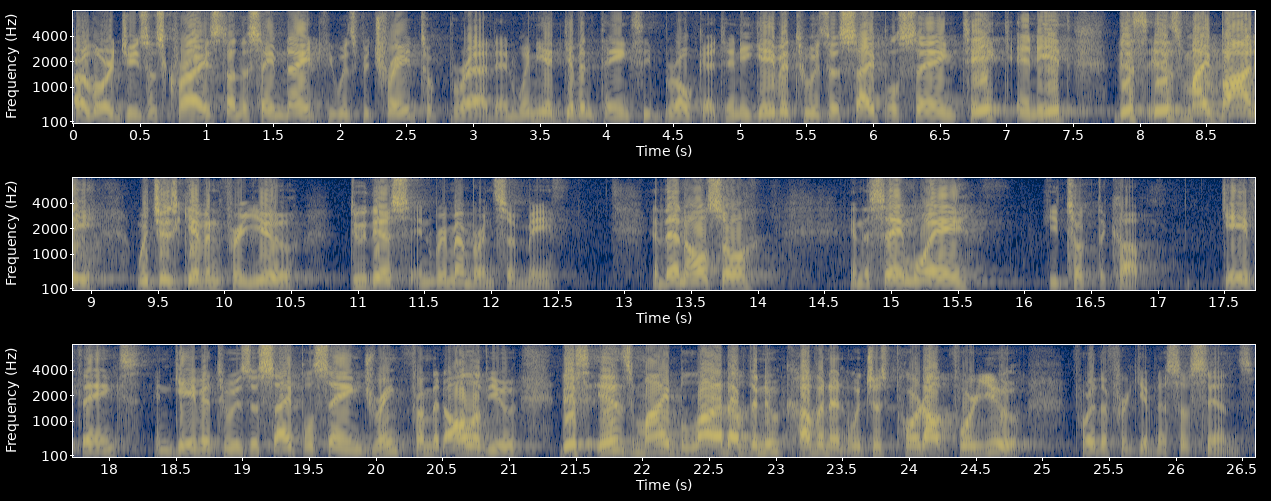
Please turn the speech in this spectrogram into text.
Our Lord Jesus Christ, on the same night he was betrayed, took bread, and when he had given thanks, he broke it, and he gave it to his disciples, saying, Take and eat, this is my body, which is given for you. Do this in remembrance of me. And then also, in the same way, he took the cup, gave thanks, and gave it to his disciples, saying, Drink from it, all of you. This is my blood of the new covenant, which is poured out for you for the forgiveness of sins.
